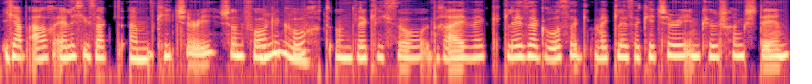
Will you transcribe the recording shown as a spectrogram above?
Ich habe auch ehrlich gesagt ähm, Kitchery schon vorgekocht mm. und wirklich so drei Weggläser, große Weggläser Kitchery im Kühlschrank stehen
